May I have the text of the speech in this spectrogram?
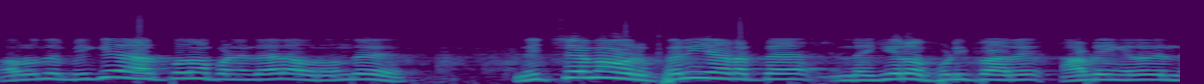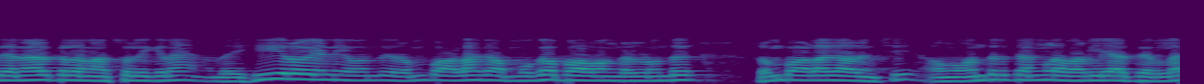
அவர் வந்து மிக அற்புதமாக பண்ணியிருந்தார். அவர் வந்து நிச்சயமாக ஒரு பெரிய இடத்த இந்த ஹீரோ பிடிப்பார் அப்படிங்கிறது இந்த நேரத்தில் நான் சொல்லிக்கிறேன். அந்த ஹீரோயினி வந்து ரொம்ப அழகாக முகபாவங்கள் வந்து ரொம்ப அழகாக இருந்துச்சு. அவங்க வந்திருக்காங்களா வரலையா தெரில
